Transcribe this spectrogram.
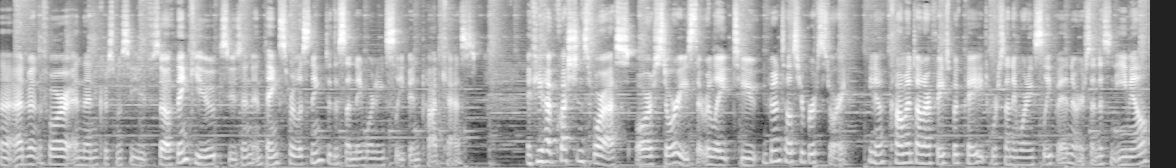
uh, Advent 4 and then Christmas Eve. So thank you, Susan, and thanks for listening to the Sunday Morning Sleep In podcast. If you have questions for us or stories that relate to, if you want to tell us your birth story, you know, comment on our Facebook page, we're Sunday Morning Sleep In, or send us an email,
